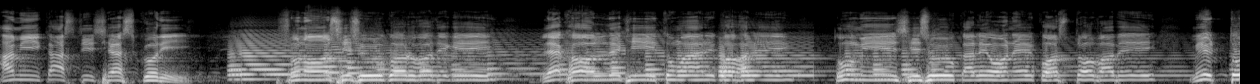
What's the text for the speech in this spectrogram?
আমি কাজটি শেষ করি। শোনো শিশু গর্ভ থেকে, লেখল দেখি তোমার কপালে তুমি শিশুকালে অনেক কষ্ট পাবে, মৃত্যু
